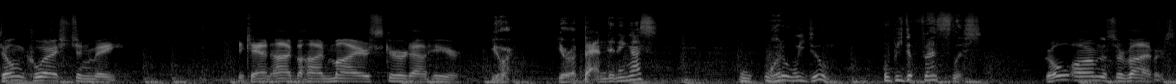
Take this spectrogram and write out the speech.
Don't question me. You can't hide behind Myers' skirt out here. You're... you're abandoning us? What do we do? We'll be defenseless. Go arm the survivors.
